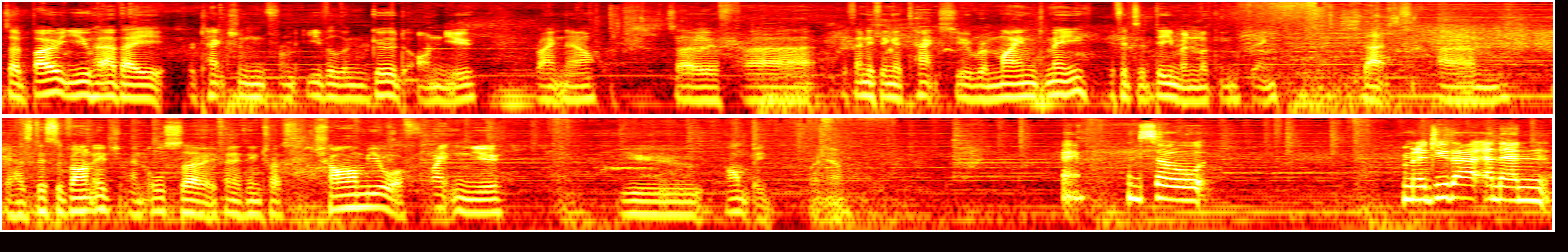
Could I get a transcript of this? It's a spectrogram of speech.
So, Bo, you have a protection from evil and good on you right now. So, if uh, if anything attacks you, remind me, if it's a demon-looking thing, that um, it has disadvantage. And also, if anything tries to charm you or frighten you, you can't be right now. Okay. And so I'm gonna do that and then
